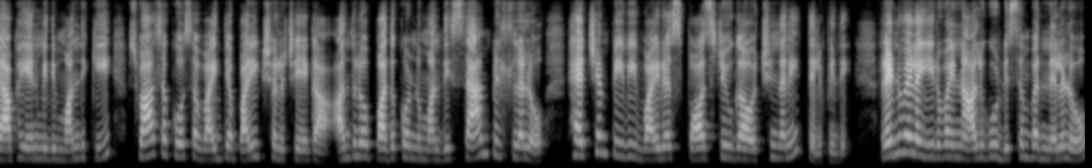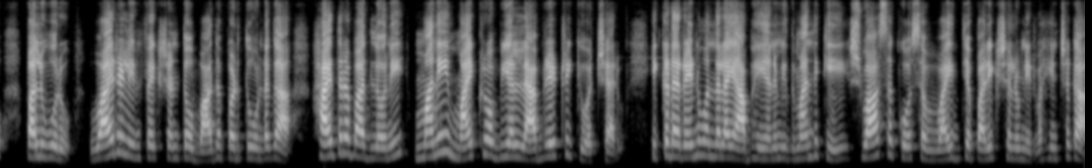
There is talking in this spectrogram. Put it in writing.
యాభై ఎనిమిది మందికి శ్వాసకోశ వైద్య పరీక్షలు చేయగా అందులో పదకొండు మంది శాంపిల్స్లలో హెచ్ఎంపీవీ వైరస్ పాజిటివ్గా వచ్చిందని తెలిపింది. రెండు వేల ఇరవై నాలుగు డిసెంబర్ నెలలో పలువురు వైరల్ ఇన్ఫెక్షన్తో బాధపడుతూ ఉండగా హైదరాబాద్లోని మనీ మైక్రోబియల్ ల్యాబొరేటరీకి వచ్చారు. ఇక్కడ రెండు వందల యాభై ఎనిమిది మందికి శ్వాసకోశ వైద్య పరీక్షలు నిర్వహించగా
